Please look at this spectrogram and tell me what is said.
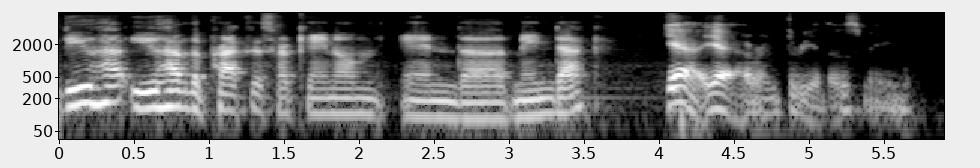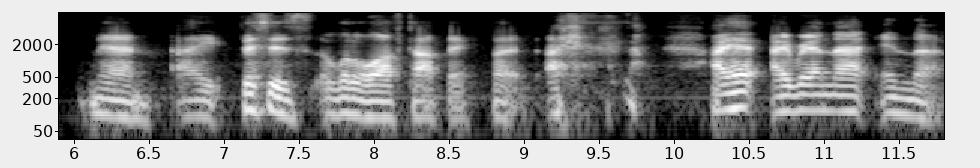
Do you have you have the Praxis Arcanum in the main deck? Yeah, yeah, I run three of those main. Man, I this is a little off topic, but I I I ran that in the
